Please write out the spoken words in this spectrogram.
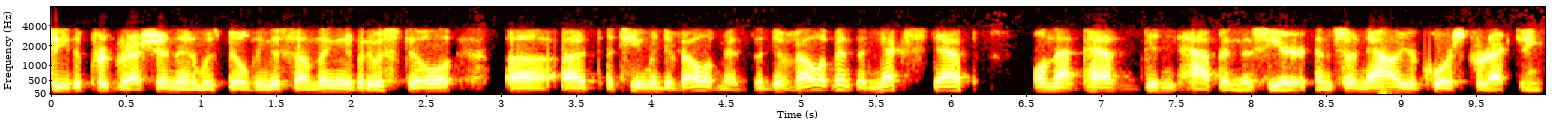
see the progression and was building to something but it was still uh, a, a team in development the development the next step on that path didn't happen this year and so now you're course correcting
